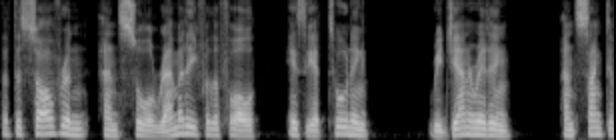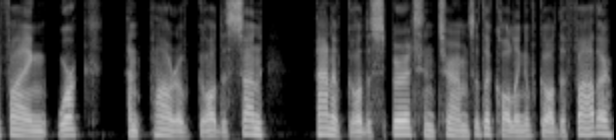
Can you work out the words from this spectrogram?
that the sovereign and sole remedy for the fall is the atoning, regenerating, and sanctifying work and power of God the Son and of God the Spirit in terms of the calling of God the Father.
